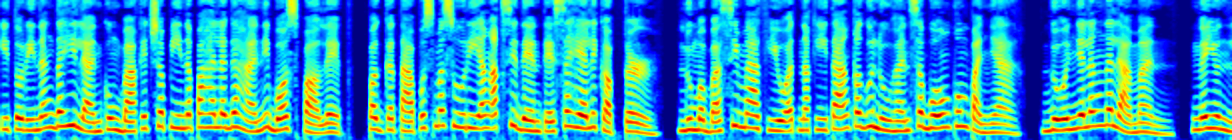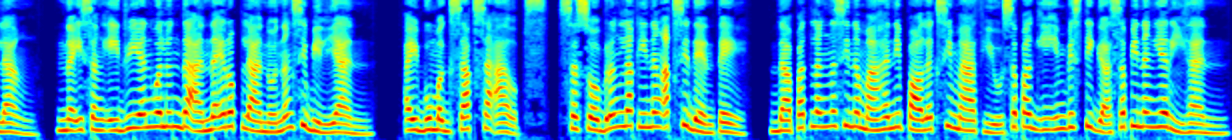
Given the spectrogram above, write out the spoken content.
Ito rin ang dahilan kung bakit siya pinapahalagahan ni Boss Pollack. Pagkatapos masuri ang aksidente sa helicopter, lumabas si Matthew at nakita ang kaguluhan sa buong kumpanya. Doon niya lang nalaman, ngayon lang, na isang Adrian 800 na eroplano ng sibilyan ay bumagsak sa Alps. Sa sobrang laki ng aksidente, dapat lang na sinamahan ni Pollack si Matthew sa pag-iimbestiga sa pinangyarihan.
